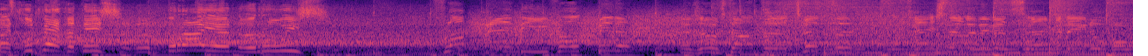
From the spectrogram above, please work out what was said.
Draait goed weg. Het is Brian Ruiz. Flap en die valt binnen. En zo staat eh, Twente vrij snel in de wedstrijd met 1-0 voor.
